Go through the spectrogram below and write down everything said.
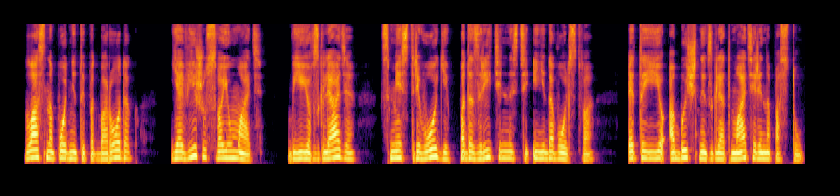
властно поднятый подбородок. Я вижу свою мать. В ее взгляде смесь тревоги, подозрительности и недовольства. Это ее обычный взгляд матери на посту.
